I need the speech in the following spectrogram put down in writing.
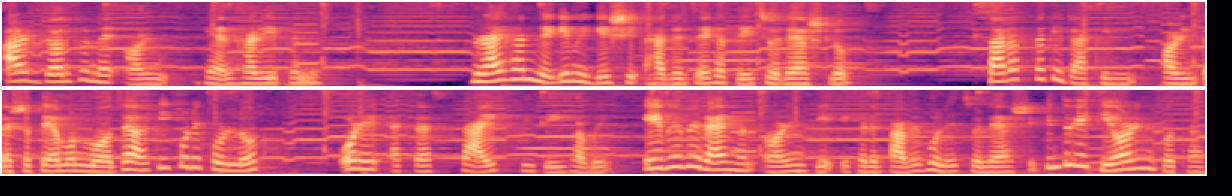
আর যন্ত্রণায় অরিন জ্ঞান হারিয়ে ফেলে। রায়হান রেগে মেগে সে আগের জায়গাতেই চলে আসলো। সারাফ তাকে ডাকেনি। অরিন তার সাথে এমন মজা কি করে করল? ওরে একটা টাইপ দিতেই হবে। এইভাবে রায়হান অরিনকে এখানে পাবে বলে চলে আসে। কিন্তু এ কি? অরিন কোথায়?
